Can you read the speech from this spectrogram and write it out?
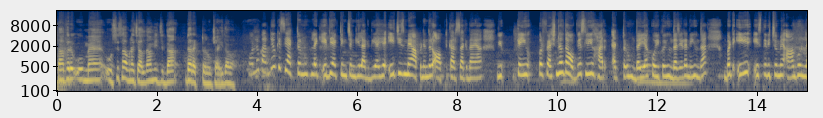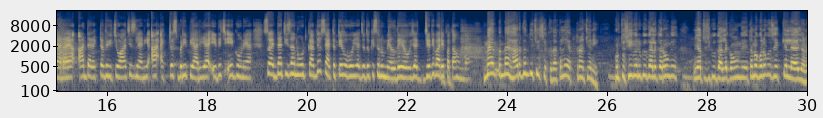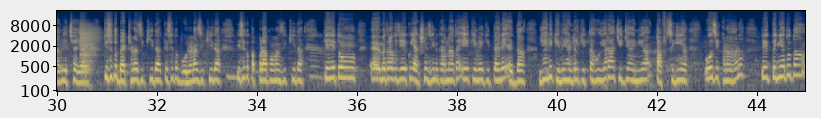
ਤਾਂ ਫਿਰ ਉਹ ਮੈਂ ਉਸ ਹਿਸਾਬ ਨਾਲ ਚੱਲਦਾ ਵੀ ਜਿੱਦਾਂ ਡਾਇਰੈਕਟਰ ਨੂੰ ਚਾਹੀਦਾ ਵਾ। ਫੋਲੋ ਕਰਦੇ ਹੋ ਕਿਸੇ ਐਕਟਰ ਨੂੰ? ਲਾਈਕ ਇਹਦੀ ਐਕਟਿੰਗ ਚੰਗੀ ਲੱਗਦੀ ਹੈ ਜਾਂ ਇਹ ਚੀਜ਼ ਮੈਂ ਆਪਣੇ ਅੰਦਰ ਆਪਟ ਕਰ ਸਕਦਾ ਆ? ਵੀ ਕਈ ਪ੍ਰੋਫੈਸ਼ਨਲ ਤਾਂ ਆਬਵੀਅਸਲੀ ਹਰ ਐਕਟਰ ਹੁੰਦਾ ਹੀ ਆ, ਕੋਈ ਕੋਈ ਹੁੰਦਾ ਜਿਹੜਾ ਨਹੀਂ ਹੁੰਦਾ। ਬਟ ਇਹ, ਇਸ ਦੇ ਵਿੱਚੋਂ ਮੈਂ ਆਹ ਗੁਣ ਲੈਣਾ ਆ, ਆਹ ਡਾਇਰੈਕਟਰ ਦੇ ਵਿੱਚੋਂ ਆਹ ਚੀਜ਼ ਲੈਣੀ ਆ, ਆਹ ਐਕਟਰਸ ਬੜੀ ਪਿਆਰੀ ਆ, ਇਹਦੇ 'ਚ ਇਹ ਗੁਣ ਆ। ਸੋ ਇਦਾਂ ਚੀਜ਼ਾਂ ਨੋਟ ਕਰਦੇ ਹੋ ਸੈੱਟ ਤੇ ਹੋਵੋ ਜਾਂ ਜਦੋਂ ਕਿਸੇ ਨੂੰ ਮਿਲਦੇ ਹੋ ਜਾਂ ਜਿਹਦੇ ਬਾਰੇ ਪਤਾ ਹੁੰਦਾ? ਮੈਂ ਮੈਂ ਹਰ ਬੰਦੇ ਚੋਂ ਸਿੱਖਦਾ, ਇਕੱਲੇ ਐਕਟਰਾਂ ਚੋਂ ਨਹੀਂ। ਹੁਣ ਤੁਸੀਂ ਮੈਨੂੰ ਕੋਈ ਗੱਲ ਕਰੋਗੇ ਜਾਂ ਤੁਸੀਂ ਕੋਈ ਗੱਲ ਕਹੋਗੇ ਤਾਂ ਮੈਂ ਕੋਈ ਨਾ ਕੋਈ ਸਿੱਖ ਕੇ ਲੈ ਜਾਣਾ ਵੀ ਅੱਛਾ ਯਾਰ, ਕਿਸੇ ਤੋਂ ਬੈਠਣਾ ਸਿੱਖੀਦਾ, ਕਿਸੇ ਤੋਂ ਬੋਲਣਾ ਸਿੱਖੀਦਾ ਕਿਸੇ ਤੋਂ ਕੱਪੜਾ ਪਾਉਣਾ ਸਿੱਖੀਦਾ ਕਿਸੇ ਤੋਂ ਅਹ, ਮਤਲਬ ਜੇ ਕੋਈ ਐਕਸ਼ਨ ਸੀਨ ਕਰਨਾ ਤਾਂ ਇਹ ਕਿਵੇਂ ਕੀਤਾ ਇਹਨੇ ਇਦਾਂ ਜਾਂ ਇਹਨੇ ਕਿਵੇਂ ਹੈਂਡਲ ਕੀਤਾ ਹੋ ਯਾਰ ਆ ਚੀਜ਼ਾਂ ਇੰਨੀਆਂ ਟਫ ਸੀਗੀਆਂ ਉਹ ਸਿੱਖਣਾ ਹਨਾ? ਤੇ ਕਈਆਂ ਤੋਂ ਤਾਂ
